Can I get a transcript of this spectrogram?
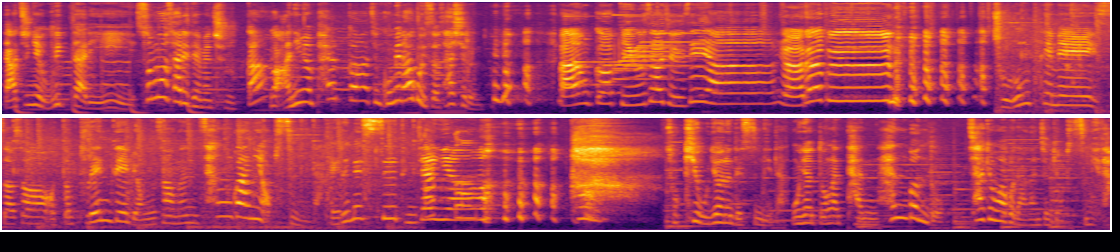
나중에 우리 딸이 20살이 되면 줄까? 아니면 팔까? 지금 고민하고 있어요, 사실은. 마음껏 비웃어주세요, 여러분. 조롱템에 있어서 어떤 브랜드의 명성은 상관이 없습니다. 에르메스 등장이요. 하, 족히 족히 5년은 됐습니다. 5년 동안 단 한 번도 착용하고 나간 적이 없습니다.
